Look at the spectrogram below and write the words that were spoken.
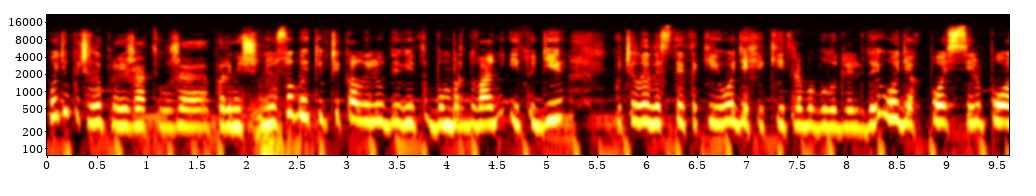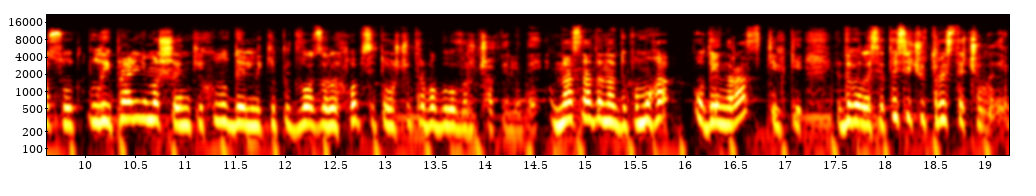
Потім почали приїжджати вже переміщені особи, які втікали люди від бомбардувань, і тоді почали нести такий одяг, який треба було для людей. Одяг, постіль, посуд. Були і пральні машинки, холодильники підвозили хлопці, того що треба було виручати людей. У нас надана допомога один раз тільки. Я дивилася 1300 чоловік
